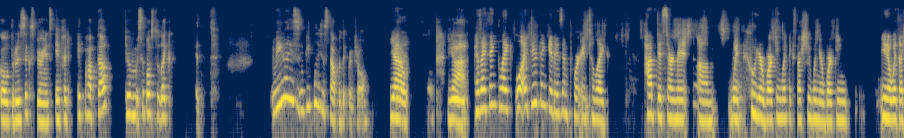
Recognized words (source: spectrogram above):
go through this experience if it it popped up you're supposed to like it, maybe people need to stop with the control. You yeah. know? yeah because i think like well i do think it is important to like have discernment um with who you're working with especially when you're working you know with a,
